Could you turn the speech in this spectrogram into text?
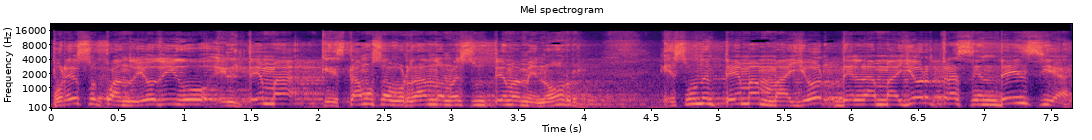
Por eso cuando yo digo el tema que estamos abordando no es un tema menor, es un tema mayor, de la mayor trascendencia,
